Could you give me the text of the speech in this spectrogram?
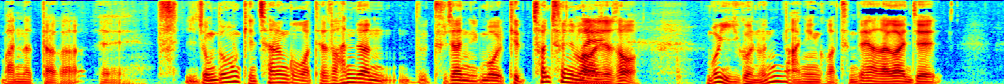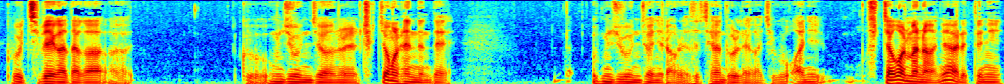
만났다가 예. 이 정도면 괜찮은 것 같아서 한 잔, 두 잔, 뭐 이렇게 천천히 네. 마셔서 네. 뭐 이거는 아닌 것 같은데 하다가 이제 그 집에 가다가 어, 그 음주운전을 측정을 했는데 음주운전이라고 그래서 제가 놀래가지고 아니 숫자가 얼마나 나왔냐 그랬더니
